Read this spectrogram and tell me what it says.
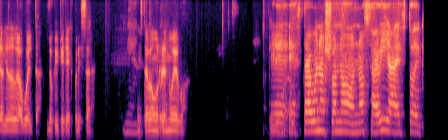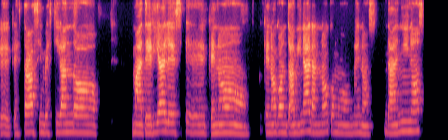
había dado la vuelta, lo que quería expresar. Estaba un renuevo. está bueno, yo no, no sabía esto de que, estabas investigando materiales eh, que, no, que no contaminaran, ¿no? como menos dañinos,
